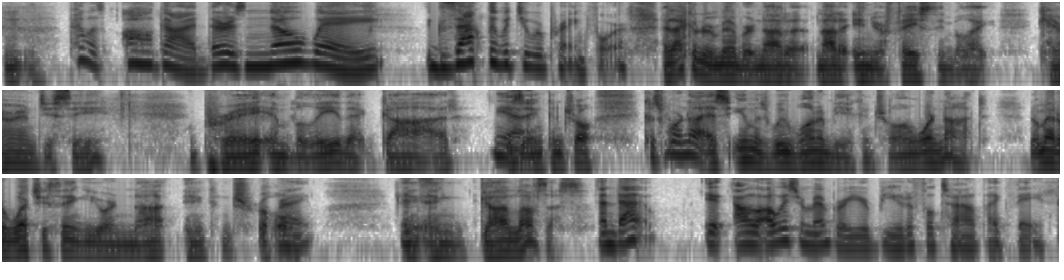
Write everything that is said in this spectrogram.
That was all God. There is no way. Exactly what you were praying for. And I can remember not a not a in your face thing, but like, Karen, do you see? Pray and believe that God is in control. Because we're not, as humans, we want to be in control, and we're not. No matter what you think, you are not in control. Right. And, and God loves us. And that it, I'll always remember your beautiful childlike faith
